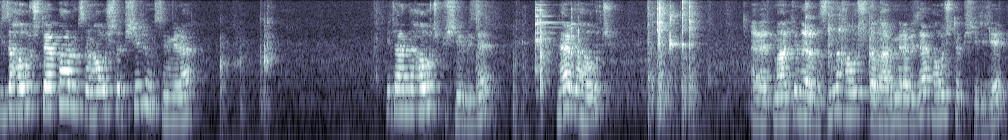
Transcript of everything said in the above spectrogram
Bize havuç da yapar mısın? Havuç da pişirir misin Mira? Bir tane de havuç pişir bize. Nerede havuç? Evet market arabasında havuç da var. Mira bize havuç da pişirecek.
